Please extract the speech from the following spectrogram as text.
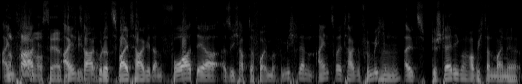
einen abfragen Tag, einen Tag ja. oder zwei Tage dann vor der, also ich habe davor immer für mich gelernt und ein, zwei Tage für mich Mhm. als Bestätigung habe ich dann meine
